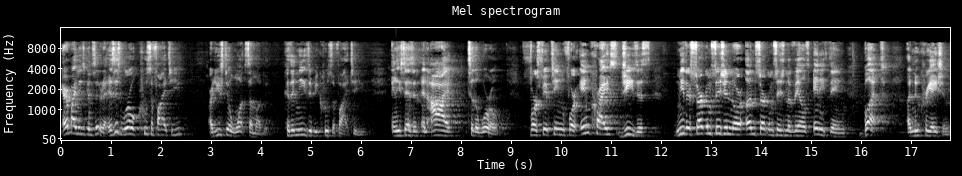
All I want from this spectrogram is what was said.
everybody needs to consider that. Is this world crucified to you, or do you still want some of it? because it needs to be crucified to you. And he says, and I to the world. Verse 15, for in Christ Jesus, neither circumcision nor uncircumcision avails anything but a new creation.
